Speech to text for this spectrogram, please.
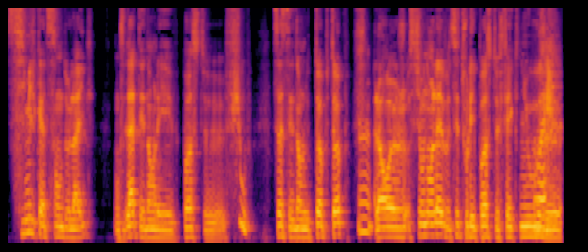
6402 likes. Donc là, t'es dans les posts, euh, Ça, c'est dans le top top. Mm. Alors, si on enlève, tu sais, tous les posts fake news, euh,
